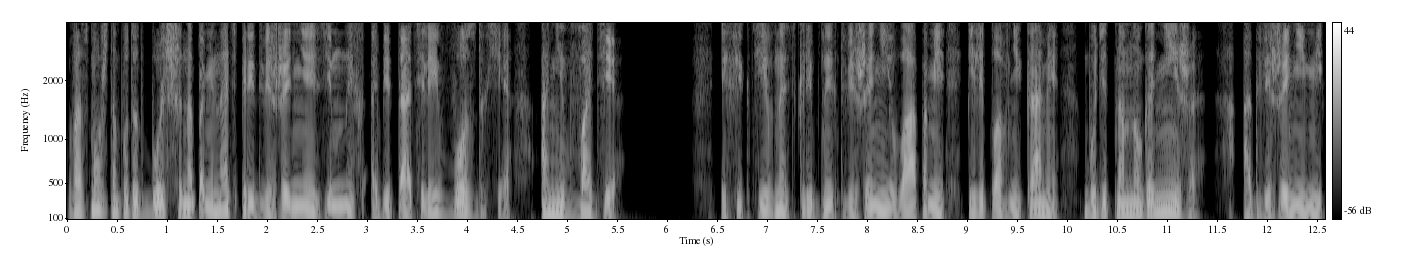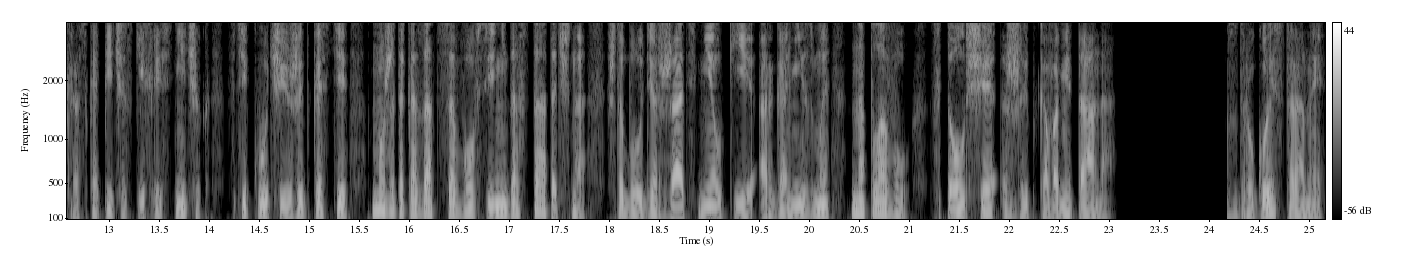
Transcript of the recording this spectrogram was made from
возможно, будут больше напоминать передвижение земных обитателей в воздухе, а не в воде. Эффективность грибных движений лапами или плавниками будет намного ниже, а движений микроскопических ресничек в текучей жидкости может оказаться вовсе недостаточно, чтобы удержать мелкие организмы на плаву в толще жидкого метана. С другой стороны,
